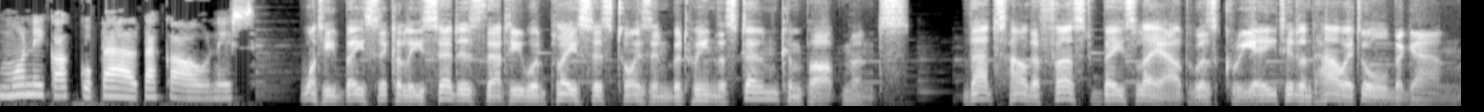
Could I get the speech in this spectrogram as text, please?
Monikakku päältä kaunis. What he basically said is that he would place his toys in between the stone compartments. That's how the first base layout was created and how it all began.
